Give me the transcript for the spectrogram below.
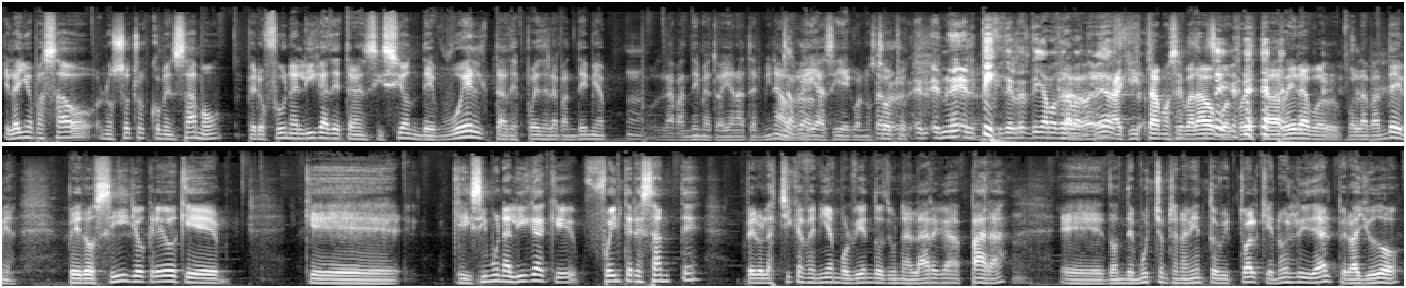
el año pasado nosotros comenzamos, pero fue una liga de transición, de vuelta después de la pandemia. Mm. La pandemia todavía no ha terminado, todavía sigue con nosotros. El, el, pic, de, digamos, de la pandemia. Aquí estamos separados por, esta barrera, por, por la pandemia. Pero sí, yo creo que que, hicimos una liga que fue interesante, pero las chicas venían volviendo de una larga para, mm. eh, donde mucho entrenamiento virtual, que no es lo ideal, pero ayudó.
